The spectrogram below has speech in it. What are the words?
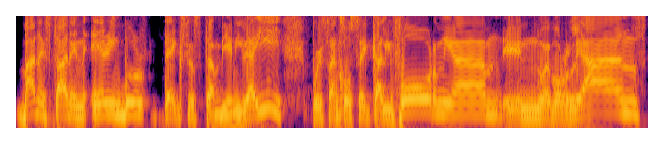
van a estar en Edinburgh, Texas también. Y de ahí, pues San José, California, en Nueva Orleans,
